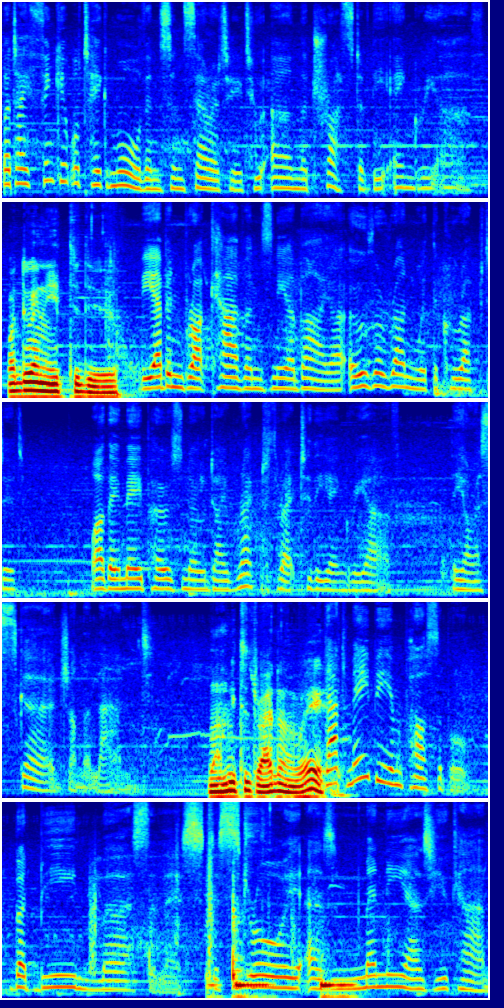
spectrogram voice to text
but I think it will take more than sincerity to earn the trust of the angry earth. What do I need to do? The Ebonbrock caverns nearby are overrun with the corrupted. While they may pose no direct threat to the angry earth, they are a scourge on the land. Want me to drive them away? That may be impossible, but be merciless. Destroy as many as you can.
